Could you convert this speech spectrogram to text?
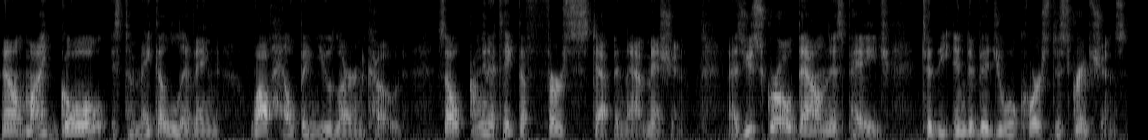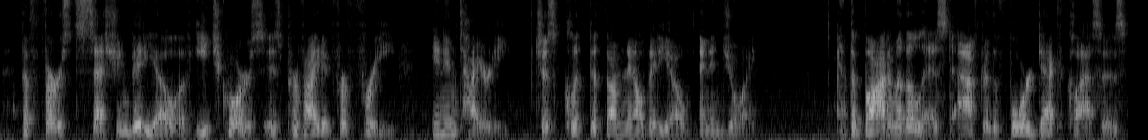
Now my goal is to make a living while helping you learn code. So I'm going to take the first step in that mission. As you scroll down this page to the individual course descriptions, the first session video of each course is provided for free in entirety. Just click the thumbnail video and enjoy. At the bottom of the list, after the four deck classes,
